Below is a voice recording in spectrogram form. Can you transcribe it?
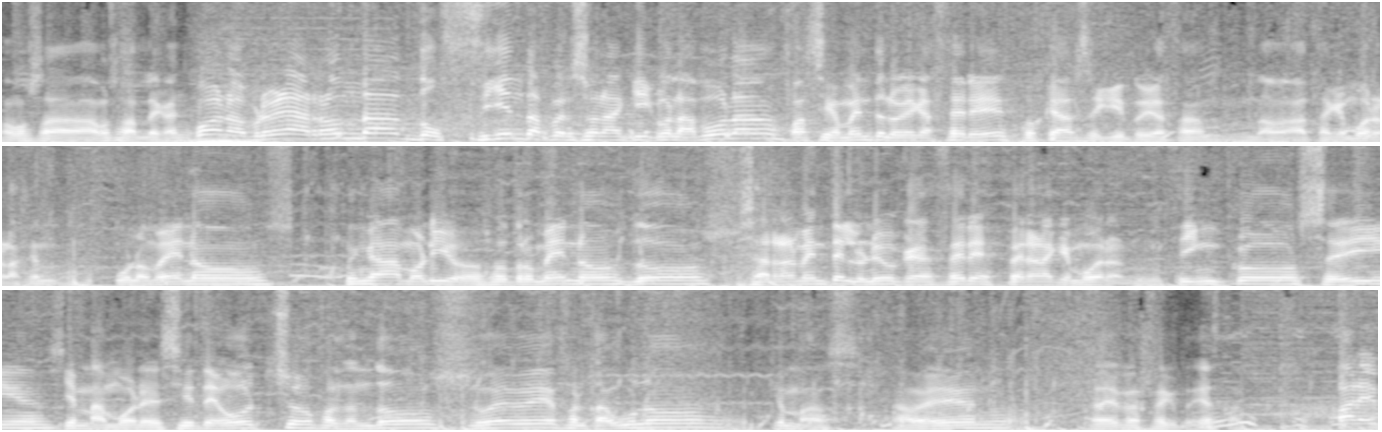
Vamos a, vamos a darle caña. Bueno, primera ronda, 200 personas aquí con la bola. Básicamente lo que hay que hacer es pues quedarse quieto, ya está, hasta que muera la gente. Uno menos. Venga, moríos. Otro menos, dos. O sea, realmente lo único que hay que hacer es esperar a que mueran. Cinco, seis. ¿Quién más muere? Siete, ocho. Faltan dos. Nueve. Falta uno. ¿Quién más? A ver. Vale, perfecto, ya está. Vale,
